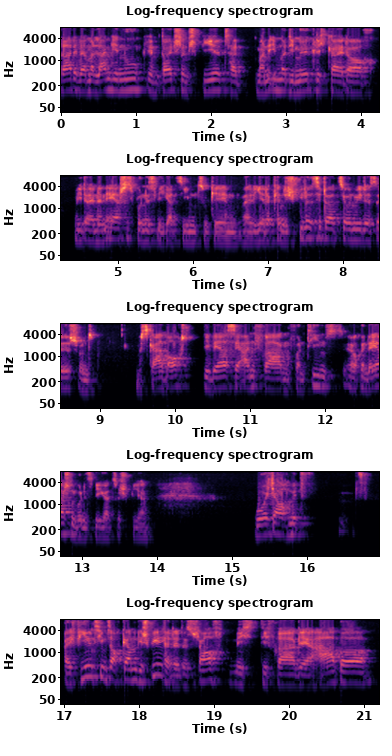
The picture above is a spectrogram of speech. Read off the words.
gerade wenn man lang genug in Deutschland spielt, hat man immer die Möglichkeit auch wieder in ein erstes Bundesliga-Team zu gehen, weil jeder kennt die Spielersituation, wie das ist und es gab auch diverse Anfragen von Teams, auch in der ersten Bundesliga zu spielen, wo ich auch mit bei vielen Teams auch gern gespielt hätte. Das ist auch nicht die Frage, aber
